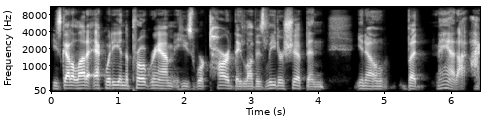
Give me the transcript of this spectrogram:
he's got a lot of equity in the program. He's worked hard. They love his leadership, and you know, but man, I, I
